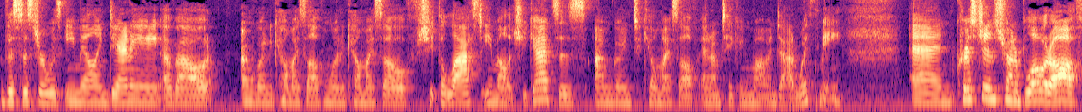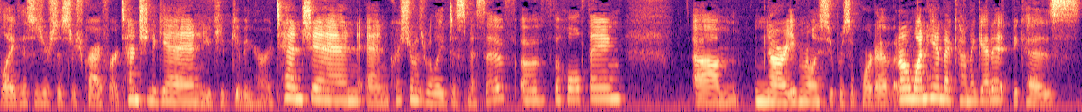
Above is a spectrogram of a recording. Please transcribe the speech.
the sister was emailing Danny about I'm going to kill myself, I'm going to kill myself. She the last email that she gets is I'm going to kill myself and I'm taking mom and dad with me. And Christian's trying to blow it off like this is your sister's cry for attention again and you keep giving her attention and Christian was really dismissive of the whole thing um, not even really super supportive. And on one hand, I kind of get it because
